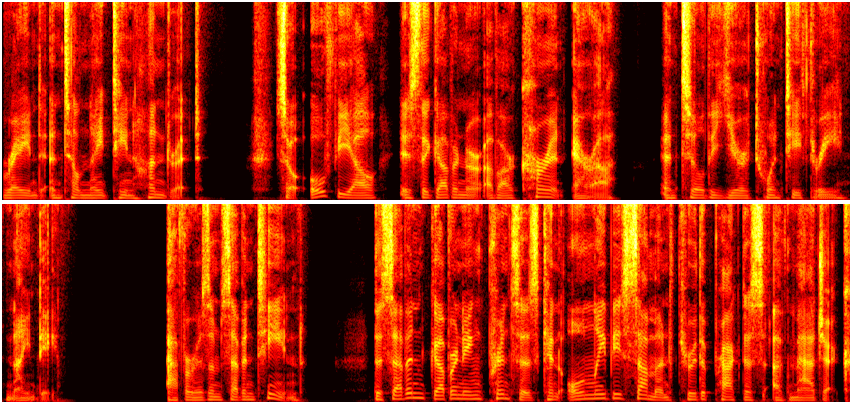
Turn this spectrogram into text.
reigned until 1900. So Ophiel is the governor of our current era until the year 2390. Aphorism 17. The seven governing princes can only be summoned through the practice of magic.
